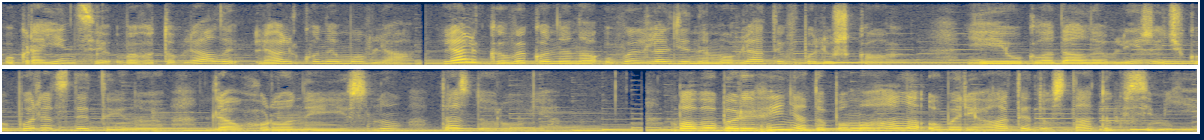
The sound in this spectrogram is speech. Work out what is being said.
українці виготовляли ляльку-немовля. Лялька виконана у вигляді немовляти в пелюшках. Її укладали в ліжечко поряд з дитиною для охорони її сну та здоров'я. Баба берегиня допомагала оберігати достаток в сім'ї.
